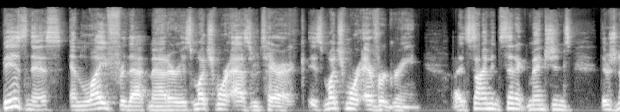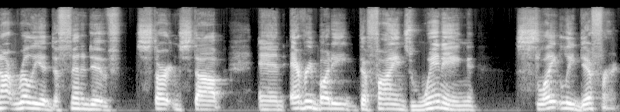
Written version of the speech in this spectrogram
Business and life, for that matter, is much more esoteric, is much more evergreen. As Simon Sinek mentions, there's not really a definitive start and stop, and everybody defines winning slightly different.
